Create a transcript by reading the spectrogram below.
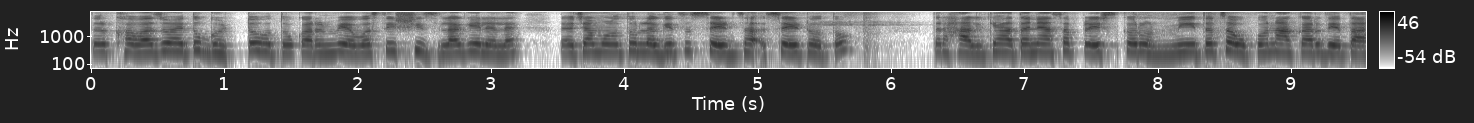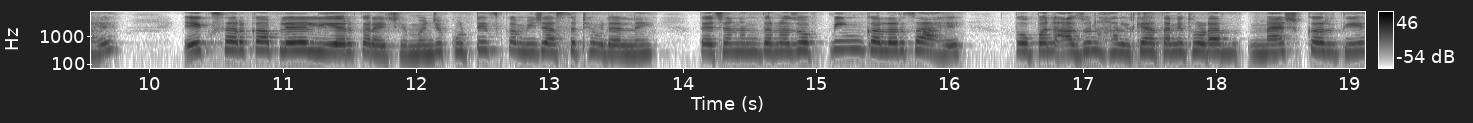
तर खवा जो आहे तो घट्ट होतो कारण व्यवस्थित शिजला गेलेला आहे. त्याच्यामुळं तो लगेच सेट झा सेट होतो. तर हलक्या हाताने असा प्रेस करून मी इथं चौकोन आकार देत आहे. एकसारखं आपल्याला लिअर करायचे म्हणजे कुठेच कमी जास्त ठेवलेलं नाही. त्याच्यानंतरनं जो पिंक कलरचा आहे तो पण अजून हलक्या हाताने थोडा मॅश करते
